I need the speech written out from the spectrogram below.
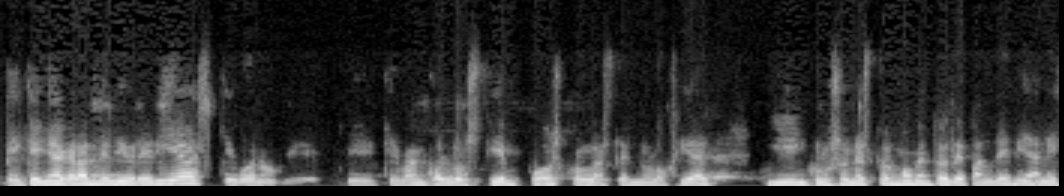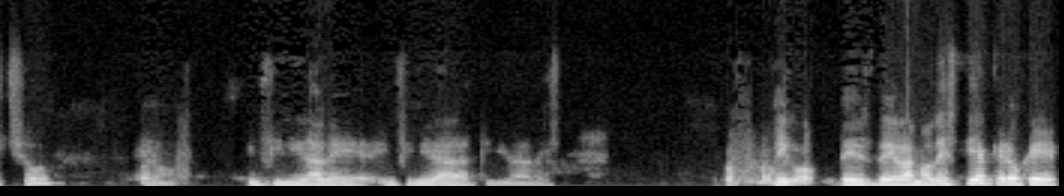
pequeñas, grandes librerías que, bueno, que, van con los tiempos, con las tecnologías, e incluso en estos momentos de pandemia han hecho, bueno, infinidad de, infinidad de actividades. Lo digo, desde la modestia creo que,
